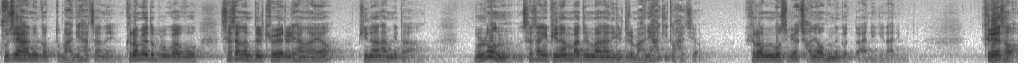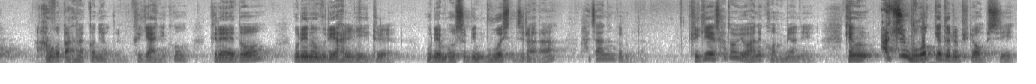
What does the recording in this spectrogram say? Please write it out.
구제하는 것도 많이 하잖아요. 그럼에도 불구하고 세상은 늘 교회를 향하여 비난합니다. 물론 세상에 비난받을 만한 일들을 많이 하기도 하죠. 그런 모습이 전혀 없는 것도 아니긴 아닙니다. 그래서 아무것도 안 할 거냐고요. 그게 아니고 그래도 우리는 우리의 할 일을 우리의 모습인 무엇인지를 알아 하자는 겁니다. 그게 사도 요한의 겉면이에요. 그냥 아주 무겁게 들을 필요 없이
